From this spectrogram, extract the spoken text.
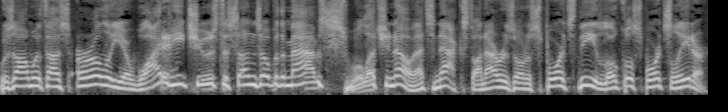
was on with us earlier. Why did he choose the Suns over the Mavs? We'll let you know. That's next on Arizona Sports, the local sports leader.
